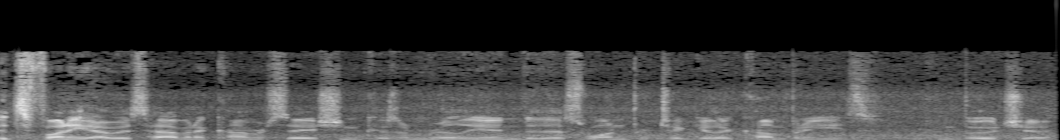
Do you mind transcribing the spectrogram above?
it's funny, I was having a conversation because I'm really into this one particular company's kombucha,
